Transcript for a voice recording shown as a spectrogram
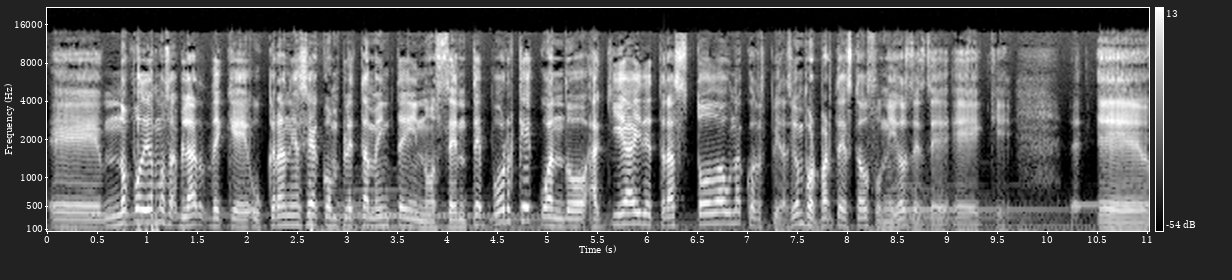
eh, no podríamos hablar de que Ucrania sea completamente inocente porque cuando aquí hay detrás toda una conspiración por parte de Estados Unidos desde eh, que eh,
